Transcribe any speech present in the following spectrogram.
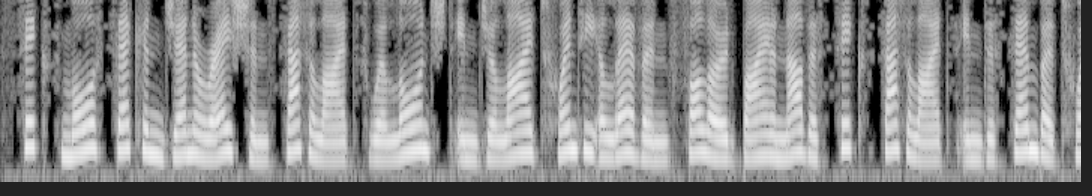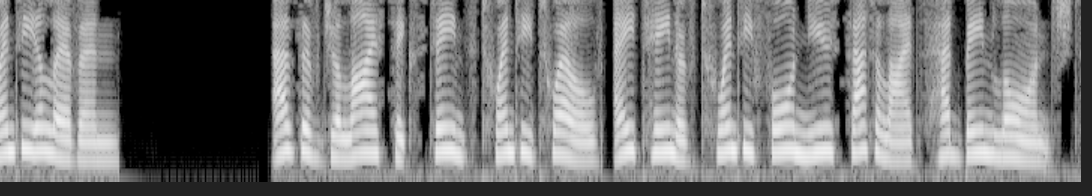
Six more second-generation satellites were launched in July 2011 followed by another six satellites in December 2011. As of July 16, 2012, 18 of 24 new satellites had been launched.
